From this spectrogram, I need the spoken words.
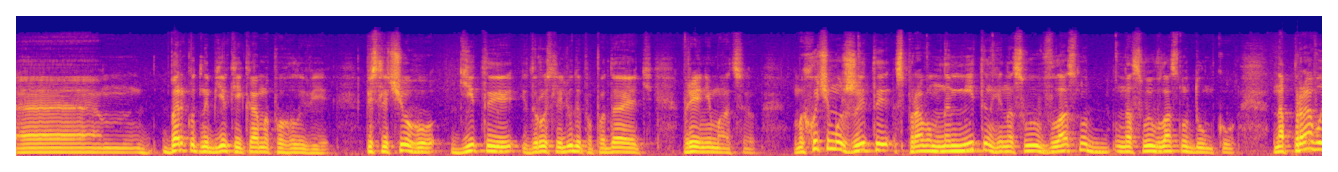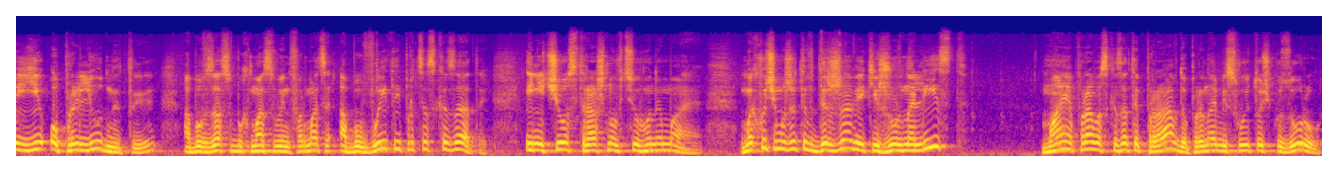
е- беркут не б'є кийками по голові. Після чого діти і дорослі люди попадають в реанімацію. Ми хочемо жити з правом на мітинги на свою власну, на свою власну думку, на право її оприлюднити або в засобах масової інформації, або вийти і про це сказати. І нічого страшного в цього немає. Ми хочемо жити в державі, в журналіст має право сказати правду, принаймні свою точку зору,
